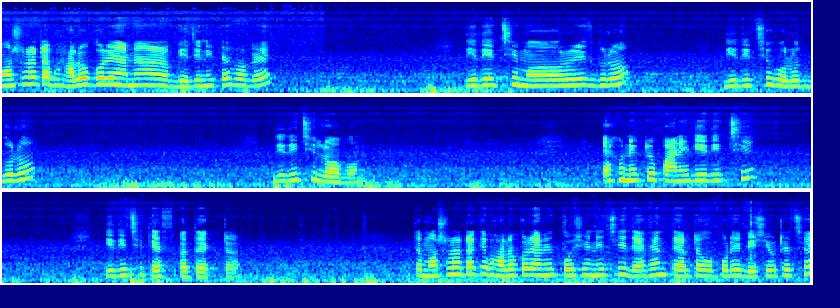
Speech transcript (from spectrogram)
মশলাটা ভালো করে আমার ভেজে নিতে হবে। দিয়ে দিচ্ছি মরিচ গুঁড়ো, দিয়ে দিচ্ছি হলুদ গুঁড়ো, দিয়ে দিচ্ছি লবণ। এখন একটু পানি দিয়ে দিচ্ছি। দিয়ে দিচ্ছি তেজপাতা একটা। তো মশলাটাকে ভালো করে আমি কষিয়ে নিচ্ছি। দেখেন তেলটা ওপরে বেশি উঠেছে।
